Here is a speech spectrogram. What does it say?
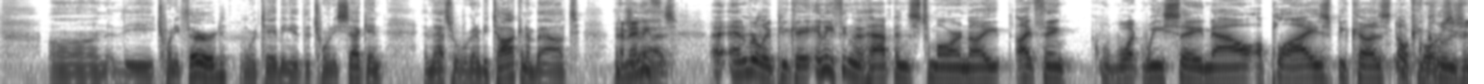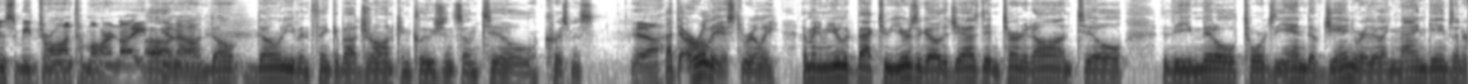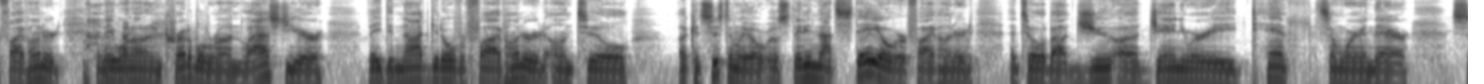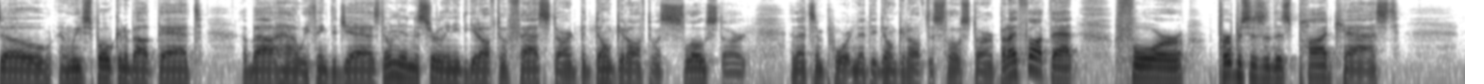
on the 23rd, and we're taping it the 22nd, and that's what we're going to be talking about. The And jazz. anything, and really, PK, anything that happens tomorrow night, I think what we say now applies because no conclusions to be drawn tomorrow night. Oh you know, no! Don't don't even think about drawing conclusions until Christmas. Yeah. At the earliest, really. I mean, when you look back two years ago, the Jazz didn't turn it on till the middle towards the end of January. They're like nine games under 500, and they went on an incredible run. Last year, they did not get over 500 until uh, consistently over. They did not stay over 500 until about June, uh, January 10th, somewhere in there. So, and we've spoken about that about how we think the Jazz don't necessarily need to get off to a fast start, but don't get off to a slow start. And that's important that they don't get off to a slow start. But I thought that for purposes of this podcast,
